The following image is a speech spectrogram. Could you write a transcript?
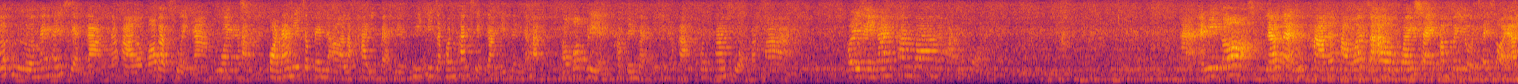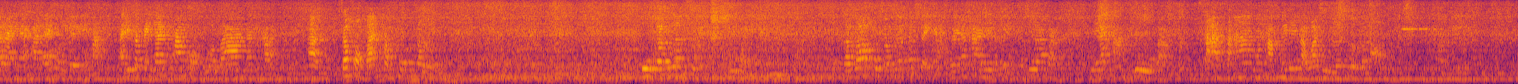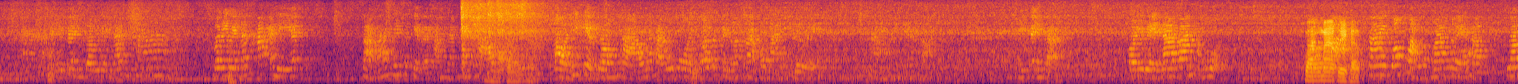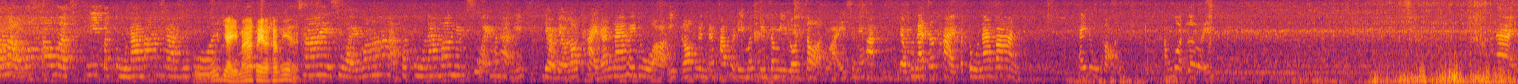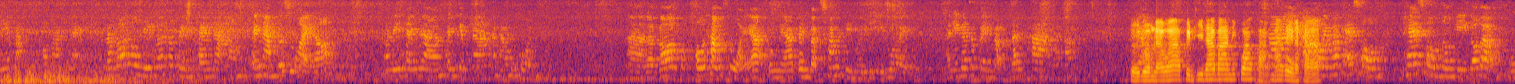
ก็คือไม่ให้เสียงดังนะคะแล้วก็แบบสวยงามด้วยนะคะ ก่อนหน้านี้จะเป็นอ่าหลังคาอีกแบบหนึ่งที่ที่จะค่อนข้างเสียงดังนิดนึงนะคะเราก็เปลี่ยนทำเป็นแบบนี้นะคะ ค่อนข้างสวยมากๆบริเวณด้านข้างบ้านนะคะ ปูกระเบื้องสวยด้วยแล้วก็ปูกระเบื้องก็ใสวยามด้วยนะคะนี่จะเป็นกระเบื้องแบบนี่นะคะดูแบบสะอาดสะอาดนะคะ ไม่ได้แบบว่าดูเลอะเทอะเนาะอ่าอันนี้เป็นบริเวณด้านข้างบริเวณด้านข้างอันนี้ สามารถที่จะเก็บอะไรคะงั้นรองเท้าอ๋อที่เก็บรองเท้านะคะทุกคนก็จะเป็นลักษณะประมาณนี้เลยอ่านี่ค่ะนี่เป็นแบบ บริเวณหน้าบ้านทั้งหมดกว้างมากเลยครับ ใช่กว้างขวางมากๆเลยนะคะแล้วเราก็เข้ามาที่ประตูหน้าบ้านกันทุกคโอ้นใหญ่มากเลยนะครับ เนี่ย ใช่สวยมากประตูหน้าบ้านยังสวยขนาดนี้ เดี๋ยวเดี๋ยวเราถ่ายด้านหน้าให้ดูอ่าอีกรอบหนึ่งนะคะ พอดีเมื่อกี้จะมีรถจอดไว้ใช่ไหมคะเดี๋ยวคุณนัทจะถ่ายประตูหน้าบ้าน ให้ดูก่อน ทั้งหมดเลยได้นี่ค่ะเข้าบ้านใหญ่แล้วก็ตรงนี้ก็จะเป็นแทงน้ำแทงน้ำก็สวยเนาะ อันนี้แทงน้ำแทงเก็บน้ำนะคะทุกคน อ่า แล้วก็เขาทำสวยอะ ตรงเนี้ยเป็นแบบช่างฝีมือดีด้วย อันนี้ก็จะเป็นแบบด้านข้างนะคะ โดยรวมแล้วว่าพื้นที่หน้าบ้านนี่กว้างขวางมากเลยนะครับใช่เอาเป็นว่าแค่ชมแค่ชมตรงนี้ก็แบบโห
